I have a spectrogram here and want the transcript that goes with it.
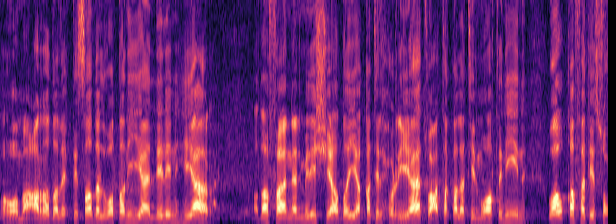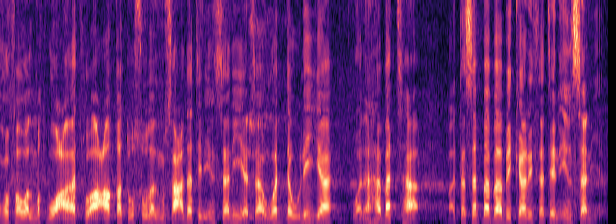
وهو ما عرض الاقتصاد الوطني للانهيار. أضاف أن الميليشيا ضيقت الحريات واعتقلت المواطنين وأوقفت الصحف والمطبوعات وأعاقت وصول المساعدات الإنسانية والدولية ونهبتها ما تسبب بكارثة إنسانية.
